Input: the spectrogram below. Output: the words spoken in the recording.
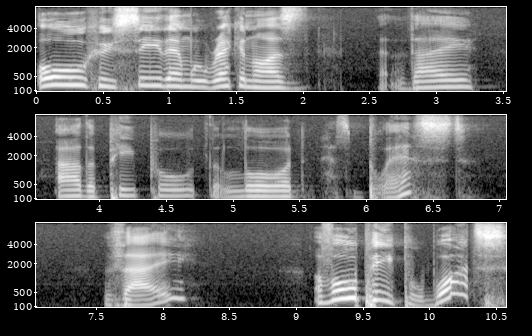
All who see them will recognize that they are the people the Lord has blessed. They? Of all people, what?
